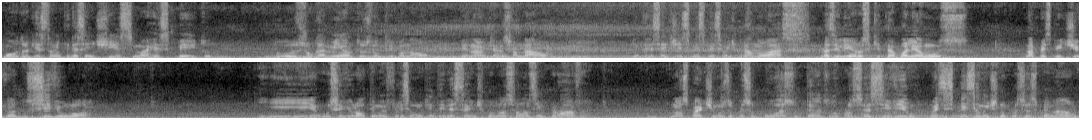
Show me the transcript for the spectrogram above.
Uma outra questão interessantíssima a respeito dos julgamentos no Tribunal Penal Internacional, interessantíssima especialmente para nós, brasileiros, que trabalhamos na perspectiva do civil law. E o civil law tem uma influência muito interessante quando nós falamos em prova. Nós partimos do pressuposto, tanto no processo civil, mas especialmente no processo penal,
